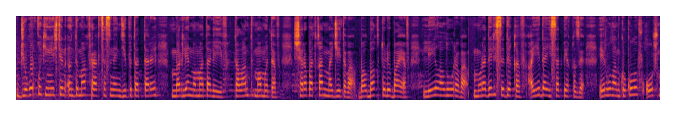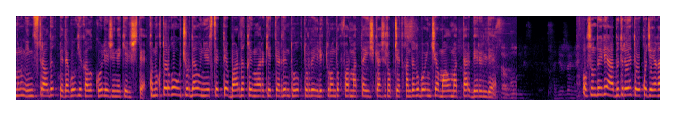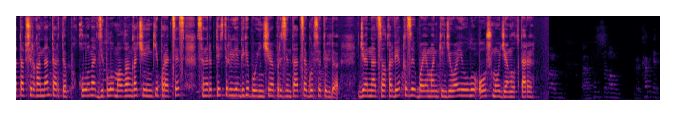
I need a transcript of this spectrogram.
жогорку кеңештин ынтымак фракциясынын депутаттары марлен маматалиев талант мамытов шарапаткан мажитова балбак төлөбаев лейла лурова мурадил сыдыков аида исатбек кызы эрулан кокулов ош мунун индустриалдык педагогикалык колледжине келишти. Конокторго учурда университетте баардык кыймыл аракеттердин толук турдуу электрондук форматта ишке ашырылып жаткандыгы боюнча маалыматтар берилди ошондой эле абитуриент окуу жайга тапшыргандан тартып колуна диплом алганга чейинки процесс санариптештирилгендиги боюнча презентация көрсөтүлдү. Жаннат Салкарбек кызы баяман кенжебай уулу ош мо жаңылыктары.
